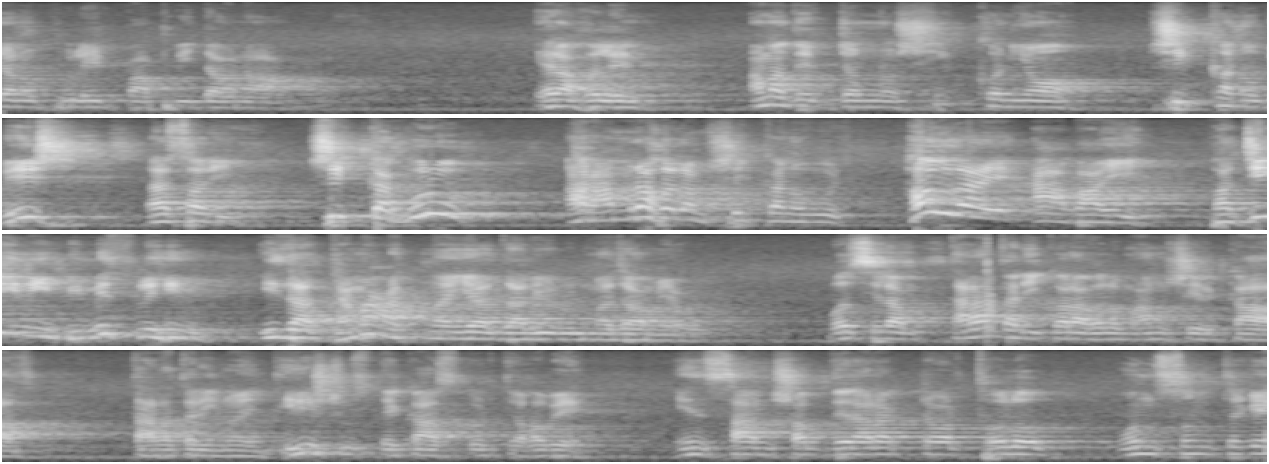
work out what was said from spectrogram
যেন ফুলের পাপড়ি দেওয়া না এরা হলেন আমাদের জন্য শিক্ষণীয় শিক্ষানবিশ সরি শিক্ষাগুরু। আর আমরা হলাম শিক্ষানবিশ। হাউলায় আবাই ফাজিনি বিমিসলিহিম ইজা জামাআত না ইয়া দারিউল মাজামেও বলছিলাম, তাড়াতাড়ি করা হলো মানুষের কাজ। তাড়াতাড়ি নয়, ধীরে সুস্থে কাজ করতে হবে। ইনসান শব্দের আর একটা অর্থ হলো, উনসুন থেকে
